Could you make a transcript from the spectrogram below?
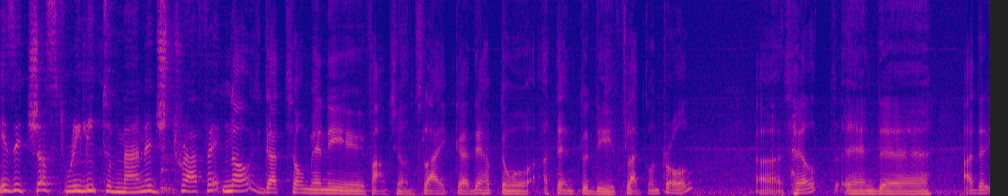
Is it just really to manage traffic? No, it's got so many functions. Like uh, they have to attend to the flood control, uh, health, and uh, other.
